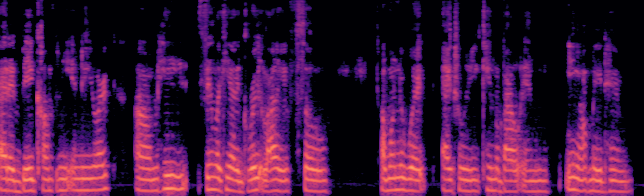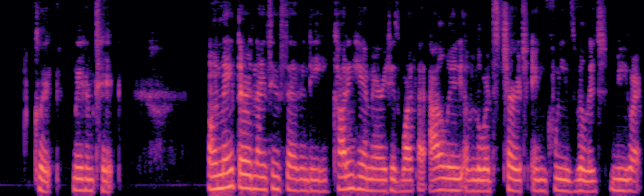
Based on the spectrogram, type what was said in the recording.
at a big company in New York. Um, he seemed like he had a great life. So I wonder what actually came about and, you know, made him click, made him tick. On May 3rd, 1970, Cottingham married his wife at Our Lady of Lourdes Church in Queens Village, New York.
